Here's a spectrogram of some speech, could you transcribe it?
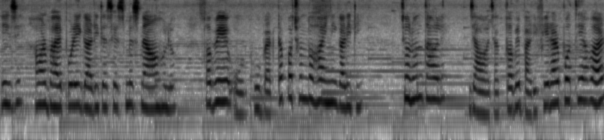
এই যে, আমার ভাইপোর এই গাড়িটা শেষমেশ নেওয়া হলো। তবে ওর খুব একটা পছন্দ হয়নি গাড়িটি। চলুন তাহলে, যাওয়া যাক। তবে বাড়ি ফেরার পথে আবার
